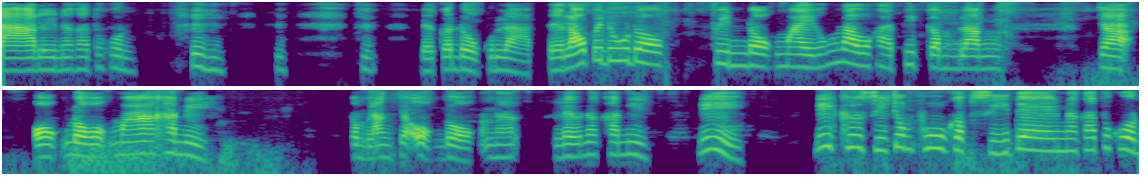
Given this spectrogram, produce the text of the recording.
ตาเลยนะคะ ทุกคน แล้วก็ดอกกุหลาบ แต่เราไปดูดอกฟินดอกใหม่ของเราค่ะ ที่กำลังจะออกดอกมาค่ะนี่กำลังจะออกดอกนะ แล้วนะคะนี่ นี่ นี่คือสีชมพูกับสีแดงนะคะ ทุกคน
